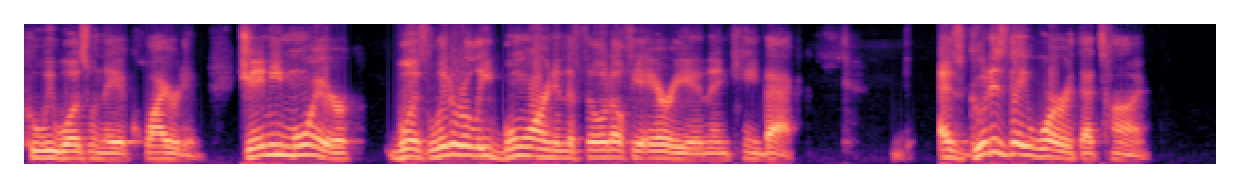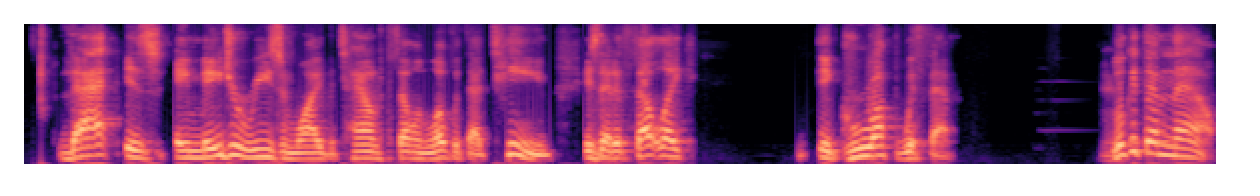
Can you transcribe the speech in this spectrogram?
who he was when they acquired him. Jamie Moyer was literally born in the Philadelphia area and then came back. As good as they were at that time, that is a major reason why the town fell in love with that team is that it felt like it grew up with them. Yeah. Look at them now.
